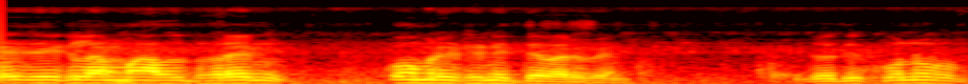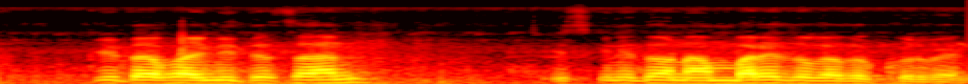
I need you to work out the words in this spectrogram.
এই যে এগুলা মাল ধরেন কম রেটে নিতে পারবেন। যদি কোনো ক্রেতা ভাই নিতে চান, স্ক্রিনে দেওয়া নাম্বারে যোগাযোগ করবেন।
